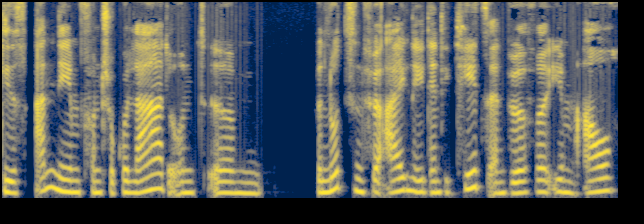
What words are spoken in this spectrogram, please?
dieses Annehmen von Schokolade und ähm, Benutzen für eigene Identitätsentwürfe eben auch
